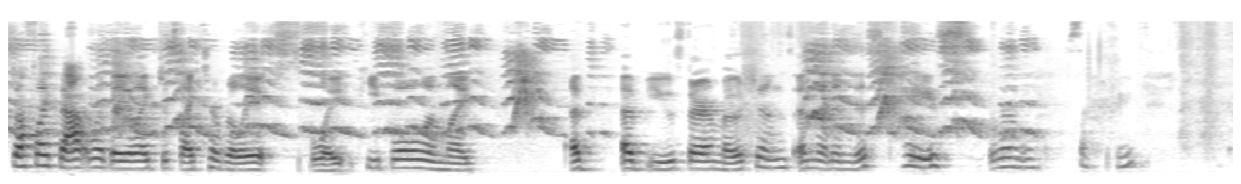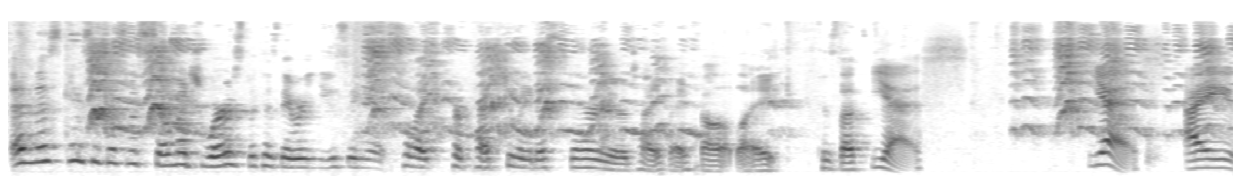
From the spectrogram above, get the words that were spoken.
stuff like that where they like just like to really exploit people and like ab- abuse their emotions and then in this case sorry in this case, it just was so much worse because they were using it to like perpetuate a stereotype. I felt like because that's yes, yes, I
